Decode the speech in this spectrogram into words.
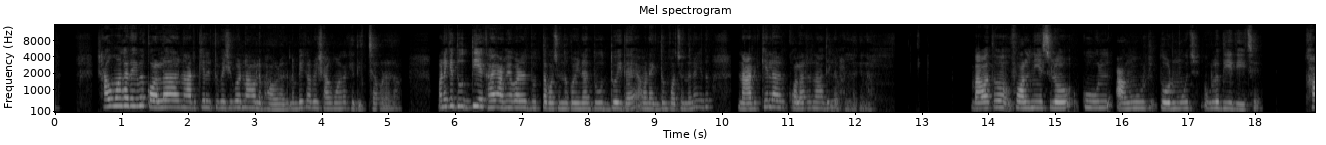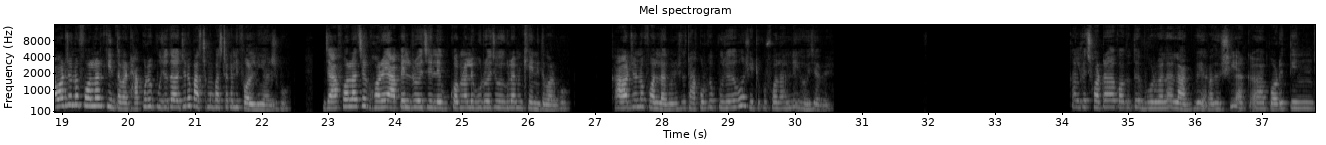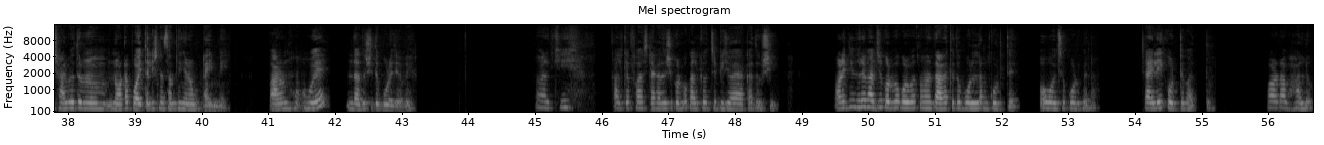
শাগু মাখা দেখবে কলা নারকেল একটু বেশি করে না হলে ভালো লাগে না। বেকার ওই শাগু মাখা খেতে ইচ্ছা করে না। অনেকে দুধ দিয়ে খায় আমি আবার দুধটা পছন্দ করি না। দুধ দই দেয় আমার একদম পছন্দ না কিন্তু নারকেল আর কলাটা না দিলে ভালো লাগে না। বাবা তো ফল নিয়ে এসেছিল কুল আঙুর তরমুজ ওগুলো দিয়ে দিয়েছে। খাওয়ার জন্য ফল আর কিনতাম না। ঠাকুরের পুজো দেওয়ার জন্য পাঁচ টাকা পাঁচ টাকা খালি ফল নিয়ে আসব। যা ফল আছে ঘরে আপেল রয়েছে, লেবু, কমলা লেবু রয়েছে, ওইগুলো আমি খেয়ে নিতে পারব। খাওয়ার জন্য ফল লাগবে না, শুধু ঠাকুরকে পুজো দেবো, সেটুকু ফল আনলেই হয়ে যাবে। কালকে ছটা কততে ভোরবেলা লাগবে একাদশী, আর পরের দিন ছাড়বে তো নটা পঁয়তাল্লিশ না সামথিং এরকম টাইমে পালন হয়ে দ্বাদশীতে পড়ে যাবে। তো আর কি, কালকে ফার্স্ট একাদশী করব, কালকে হচ্ছে বিজয়া একাদশী। অনেকদিন ধরে ভাবছি করব করব, তোমার দাদাকে তো বললাম করতে। ও বলছে, করবে না। চাইলেই করতে পারতো। করাটা ভালো।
